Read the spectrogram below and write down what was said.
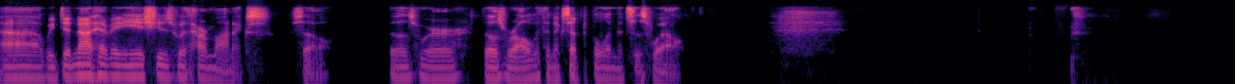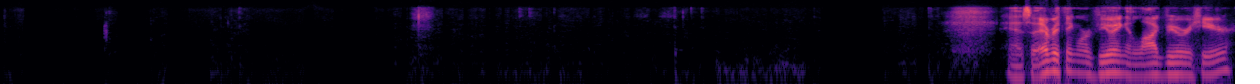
Uh, we did not have any issues with harmonics, so those were those were all within acceptable limits as well. And so everything we're viewing in Log Viewer here,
